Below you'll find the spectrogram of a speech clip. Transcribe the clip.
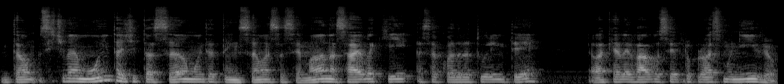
Então, se tiver muita agitação, muita tensão essa semana, saiba que essa quadratura em T, ela quer levar você para o próximo nível.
